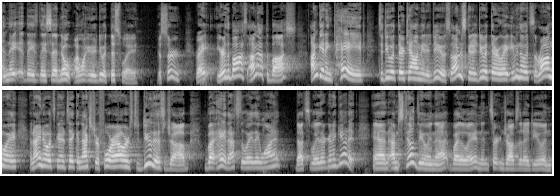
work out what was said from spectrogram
and they, they, they said, No, I want you to do it this way. Yes, sir. Right? You're the boss. I'm not the boss. I'm getting paid to do what they're telling me to do, so I'm just going to do it their way, even though it's the wrong way, and I know it's going to take an extra four hours to do this job, but hey, that's the way they want it. That's the way they're going to get it. And I'm still doing that, by the way, and in certain jobs that I do, and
